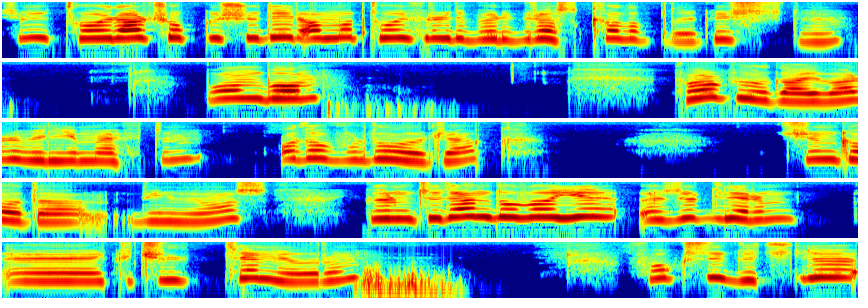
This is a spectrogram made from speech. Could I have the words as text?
Şimdi toylar çok güçlü değil ama Toy Freddy böyle biraz kalıplı, güçlü. Bon Bon. Purple Guy var, William Afton. O da burada olacak. Çünkü o da bilmiyoruz. Görüntüden dolayı özür dilerim. Ee, küçültemiyorum. Foxy güçlü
